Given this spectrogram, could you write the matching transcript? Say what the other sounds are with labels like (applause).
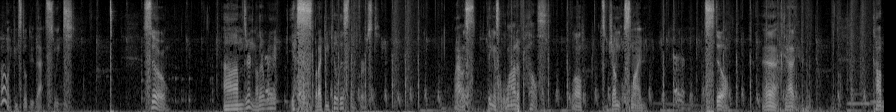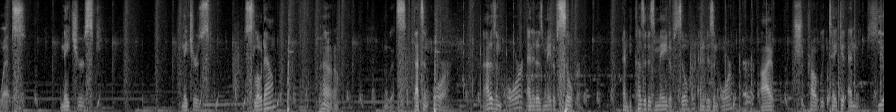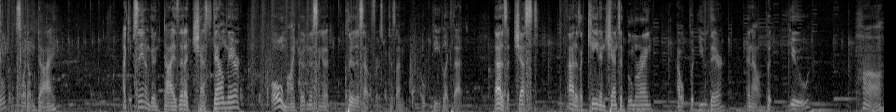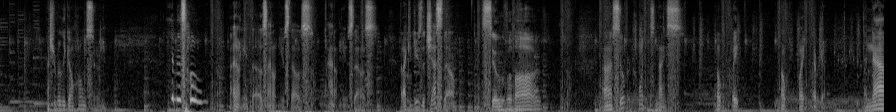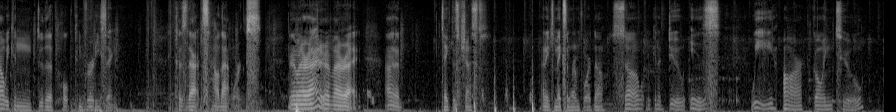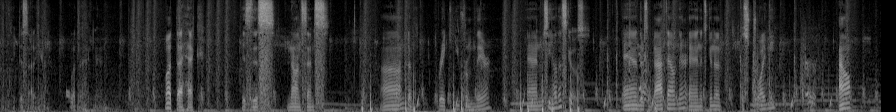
Oh, I can still do that. Sweet. So, um, is there another way? Yes, but I can kill this thing first. Wow, this thing has a lot of health. Well, it's a jungle slime. But still. Ah, get out of here. Cobwebs. Nature's... Nature's... slowdown? I don't know. Ooh, that's, that's an ore. That is an ore, and it is made of silver. And because it is made of silver, and it is an ore, I should probably take it and heal, so I don't die. I keep saying I'm gonna die. Is that a chest down there? Oh my goodness, I'm gonna clear this out first because I'm OP'd like that. That is a chest. That is a keen enchanted boomerang. I will put you there, and I'll put you... Huh. I should really go home soon. I miss home. I don't need those. I don't use those. I don't use those. But I could use the chest, though. Silver bar. Uh, silver coins. Nice. Oh, wait. Oh, wait. There we go. And now we can do the whole converty thing. Because that's how that works. Am I right or am I right? I'm gonna take this chest. I need to make some room for it, though. So, what we're gonna do is... We are going to... Take this out of here. What the heck, man? What the heck is this nonsense? Uh, I'm gonna break you from there, and we'll see how this goes. And there's a bat down there, and it's gonna destroy me. Ow.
